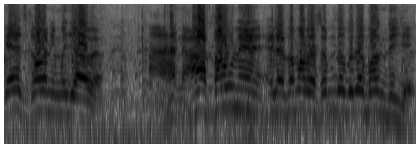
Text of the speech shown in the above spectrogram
ત્યારે જ ખાવાની મજા આવે. અને આ ખાવું ને એટલે તમારા શબ્દ બધા બંધ થઈ જાય.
